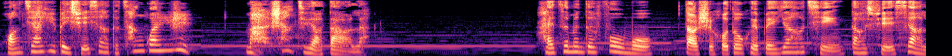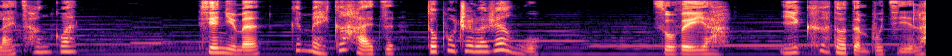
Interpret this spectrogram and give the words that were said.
皇家预备学校的参观日马上就要到了，孩子们的父母到时候都会被邀请到学校来参观。仙女们跟每个孩子都布置了任务，苏菲亚一刻都等不及了。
